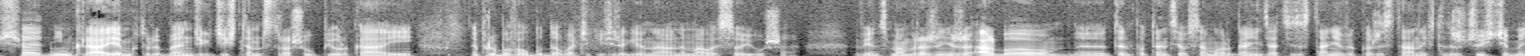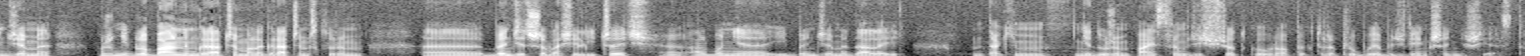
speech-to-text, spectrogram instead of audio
średnim krajem, który będzie gdzieś tam stroszył piórka i próbował budować jakieś regionalne małe sojusze. Więc mam wrażenie, że albo e, ten potencjał samoorganizacji zostanie wykorzystany i wtedy rzeczywiście będziemy, może nie globalnym graczem, ale graczem, z którym e, będzie trzeba się liczyć, e, albo nie i będziemy dalej takim niedużym państwem gdzieś w środku Europy, które próbuje być większe niż jest.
